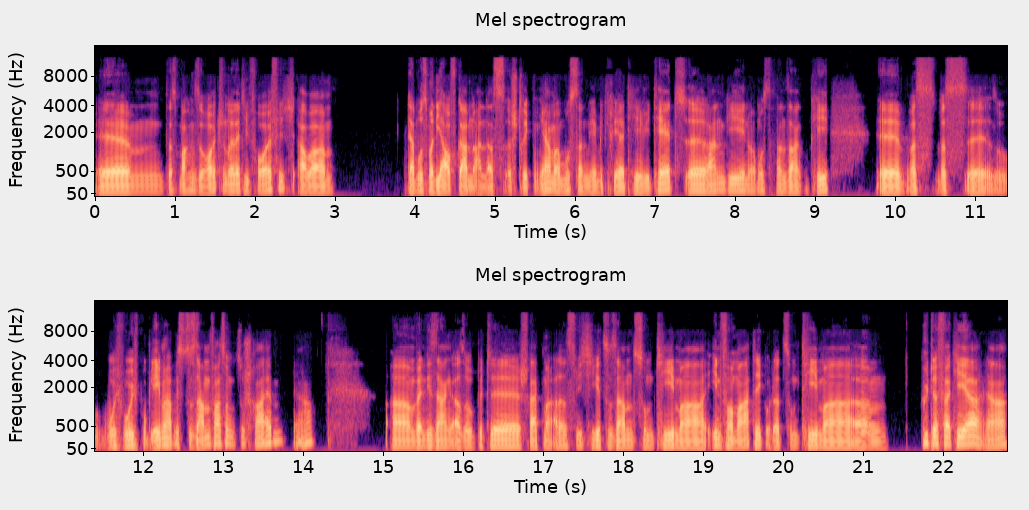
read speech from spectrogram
Ähm, das machen sie heute schon relativ häufig, aber da muss man die Aufgaben anders äh, stricken, ja. Man muss dann mehr mit Kreativität äh, rangehen, man muss dann sagen, okay, äh, was, was, äh, so, wo ich, wo ich Probleme habe, ist Zusammenfassungen zu schreiben, ja. Ähm, wenn die sagen, also bitte schreibt mal alles Wichtige zusammen zum Thema Informatik oder zum Thema ähm, Güterverkehr, ja,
